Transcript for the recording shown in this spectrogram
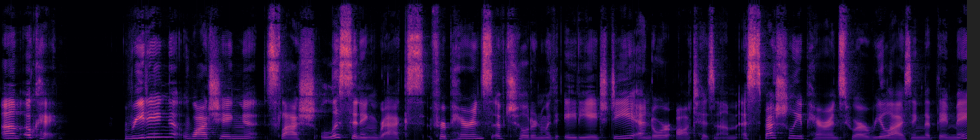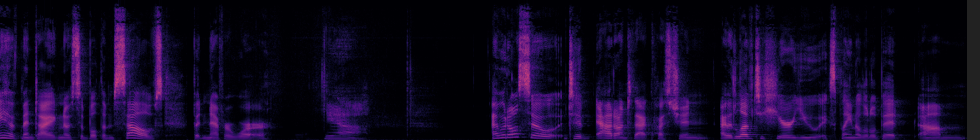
Um, okay. Reading, watching, slash listening recs for parents of children with ADHD and or autism, especially parents who are realizing that they may have been diagnosable themselves but never were. Yeah. I would also, to add on to that question, I would love to hear you explain a little bit um,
